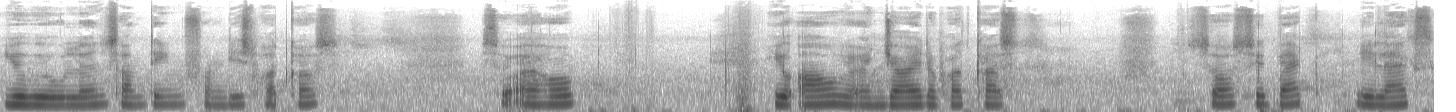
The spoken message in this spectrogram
you will learn something from this podcast. So I hope you all will enjoy the podcast. So sit back, relax,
